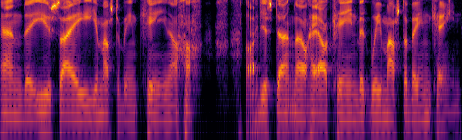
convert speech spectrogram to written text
And uh, you say you must have been keen. I just don't know how keen, but we must have been keen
